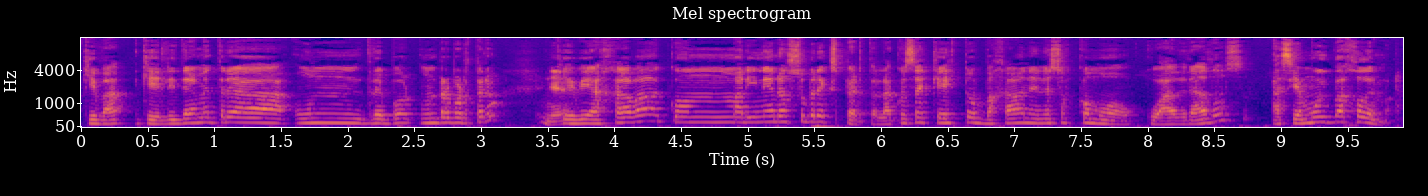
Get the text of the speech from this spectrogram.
que va, que literalmente era un, repor- un reportero que viajaba con marineros súper expertos. La cosa es que estos bajaban en esos como cuadrados hacia muy bajo del mar.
